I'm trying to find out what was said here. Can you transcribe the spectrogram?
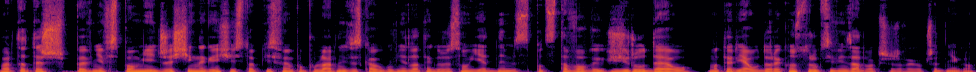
Warto też pewnie wspomnieć, że ścięgna gęsiej stopki swoją popularność zyskały głównie dlatego, że są jednym z podstawowych źródeł materiału do rekonstrukcji więzadła krzyżowego przedniego.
